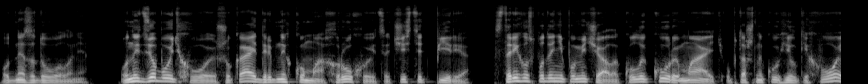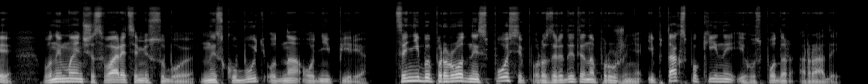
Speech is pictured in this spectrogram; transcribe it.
одне задоволення. Вони дзьобують хвою, шукають дрібних комах, рухаються, чистять пір'я. Старі господині помічали, коли кури мають у пташнику гілки хвої, вони менше сваряться між собою, не скубуть одна одній пір'я. Це ніби природний спосіб розрядити напруження, і птах спокійний, і господар радий.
